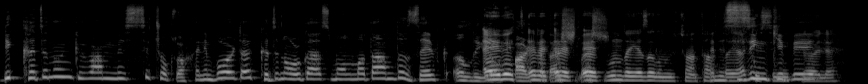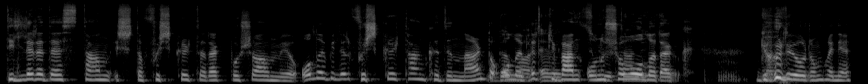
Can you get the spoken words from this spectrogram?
bir kadının güvenmesi çok zor. Hani bu arada kadın orgazm olmadan da zevk alıyor Evet, arkadaşlar. evet, evet, evet. Bunu da yazalım lütfen tahtaya. sizin Kesinlikle gibi öyle. Dillere destan işte fışkırtarak boşalmıyor olabilir. Fışkırtan kadınlar da, Da var, olabilir ki evet, ben onu şov olarak görüyorum. Hani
